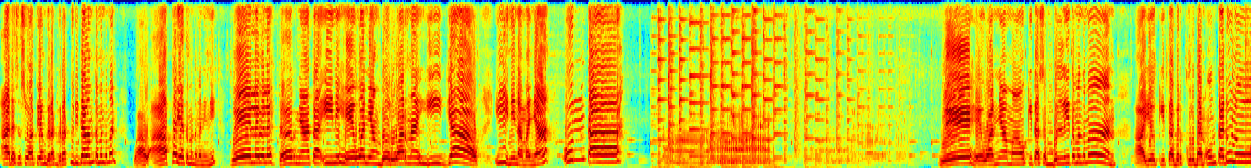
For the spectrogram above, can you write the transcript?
ada sesuatu yang gerak-gerak tuh di dalam teman-teman. Wow, apa ya teman-teman ini? Wele wele, ternyata ini hewan yang berwarna hijau. Ini namanya unta. Weh, hewannya mau kita sembeli teman-teman. Ayo kita berkurban unta dulu.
